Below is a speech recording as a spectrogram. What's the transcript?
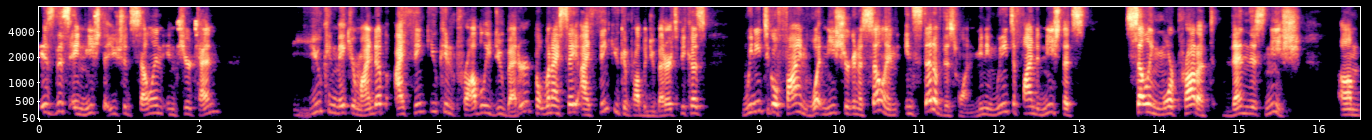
is this a niche that you should sell in in tier 10? You can make your mind up. I think you can probably do better. But when I say I think you can probably do better, it's because we need to go find what niche you're going to sell in instead of this one, meaning we need to find a niche that's selling more product than this niche. Um,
